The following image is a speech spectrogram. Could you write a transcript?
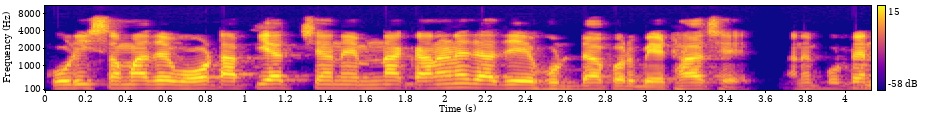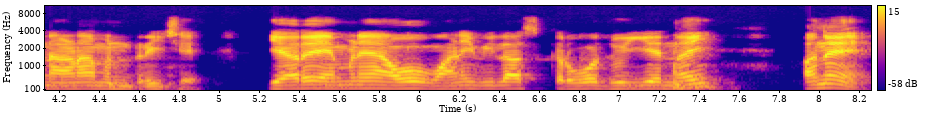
કોળી સમાજે વોટ આપ્યા જ છે અને એમના કારણે જ આજે એ હોદ્દા પર બેઠા છે અને પોતે નાણામંત્રી છે. ત્યારે એમણે આવો વાણીવિલાસ કરવો જોઈએ નહીં. અને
